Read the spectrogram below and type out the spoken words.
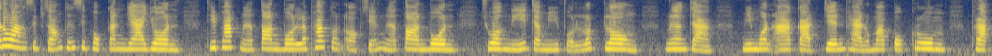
ระหว่าง 12-16 กันยายน ที่ภาคเหนือตอนบนและภาคตะวันออกเฉียงเหนือตอนบน ช่วงนี้จะมีฝนลดลง เนื่องจากมีมวลอากาศเย็นแผ่ลงมาปกคลุม ผลัก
